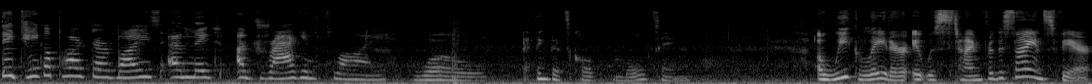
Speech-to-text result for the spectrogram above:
They take apart their bodies and make a dragonfly. Whoa. I think that's called molting. A week later, it was time for the science fair.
